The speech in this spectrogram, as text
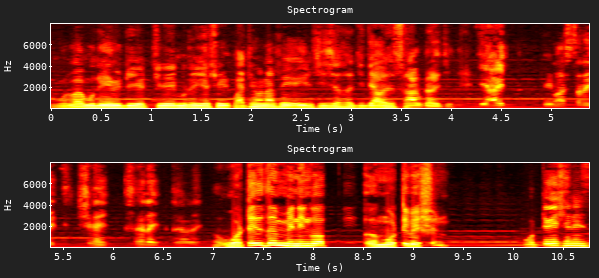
मुलं मुली विद्यार्थी मुली अशी पाठीमाना असे एनसीसी असायची ते आवाज सराव करायची. हे आहेत हे मास्तर आहेत शिक्षक आहेत सर आहेत सर आहेत. What is the meaning of motivation motivation is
